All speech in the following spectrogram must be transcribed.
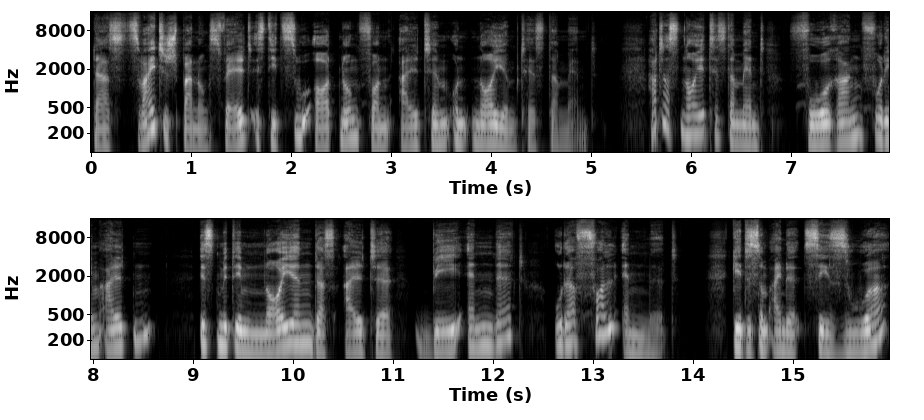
Das zweite Spannungsfeld ist die Zuordnung von Altem und Neuem Testament. Hat das Neue Testament Vorrang vor dem Alten? Ist mit dem Neuen das Alte beendet oder vollendet? Geht es um eine Zäsur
